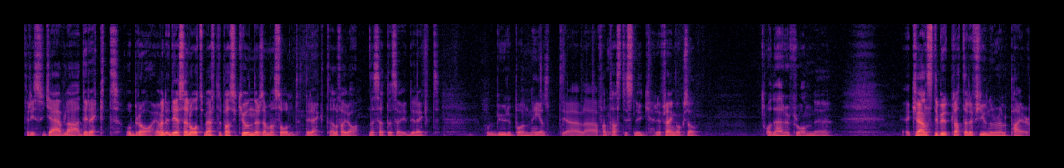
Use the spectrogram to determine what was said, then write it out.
För det är så jävla direkt och bra. Jag vet, det är så en låt som efter ett par sekunder som har såld direkt. I alla fall jag. Den sätter sig direkt. Och bjuder på en helt jävla fantastiskt snygg refräng också. Och därifrån eh, Kvens debutplatta The Funeral Pyre.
